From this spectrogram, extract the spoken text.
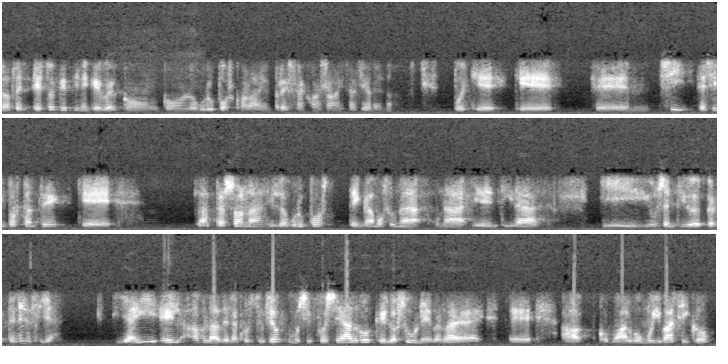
Entonces, ¿esto qué tiene que ver con, con los grupos, con las empresas, con las organizaciones, no? Pues que, que eh, sí, es importante que las personas y los grupos tengamos una, una identidad y, un sentido de pertenencia. Y ahí él habla de la Constitución como si fuese algo que los une, ¿verdad? Eh, eh, como algo muy básico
